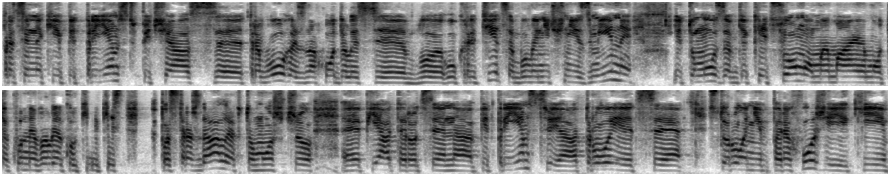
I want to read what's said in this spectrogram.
працівники підприємств під час е, тривоги знаходились в укритті. Це були нічні зміни, і тому завдяки цьому ми маємо таку невелику кількість постраждалих, тому що п'ятеро це на підприємстві, а троє це сторонні перехожі, які.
